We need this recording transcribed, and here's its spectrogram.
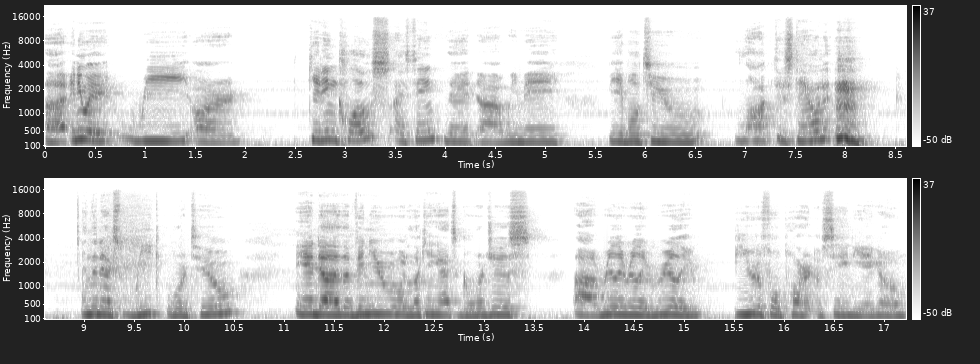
Uh, anyway, we are getting close. I think that uh, we may be able to lock this down in the next week or two. And uh, the venue we're looking at is gorgeous. Uh, really, really, really beautiful part of San Diego.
